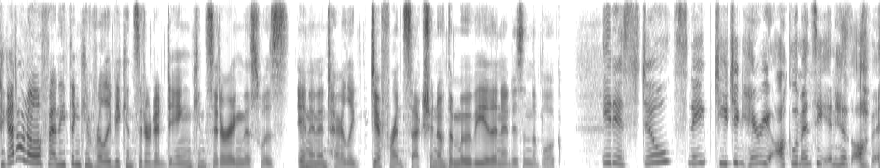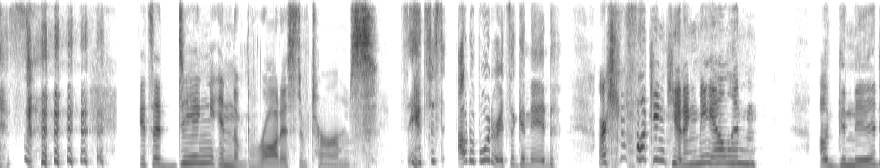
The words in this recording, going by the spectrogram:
like, I don't know if anything can really be considered a ding, considering this was in an entirely different section of the movie than it is in the book. It is still Snape teaching Harry occlumency in his office. It's a ding in the broadest of terms. it's just out of order. It's a gnid. Are you fucking kidding me, Ellen? A gnid?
